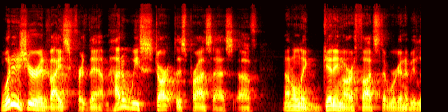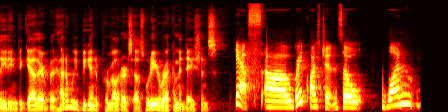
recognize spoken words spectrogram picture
What is your advice for them? How do we start this process of not only getting our thoughts that we're going to be leading together, but how do we begin to promote ourselves? What are your recommendations? Yes, uh, great question. So, one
